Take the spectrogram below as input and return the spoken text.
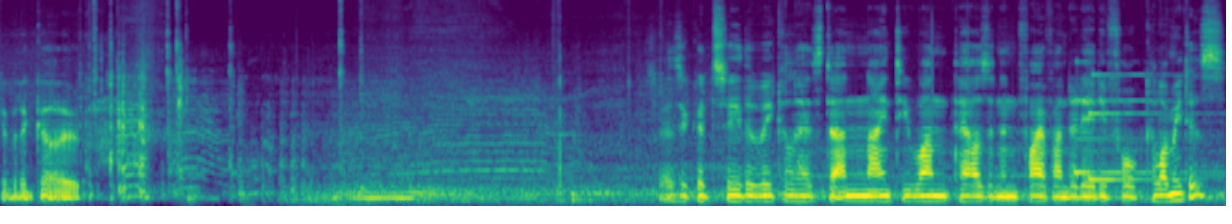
give it a go. So as you could see the vehicle has done 91,584 kilometers.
